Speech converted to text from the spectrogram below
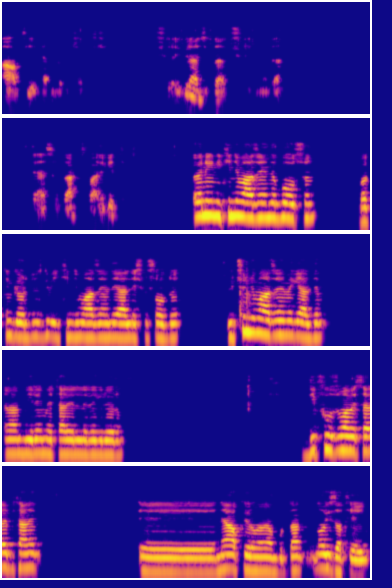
6 yeterli olacaktır. Şurayı birazcık daha düşüreyim ya da Pencil'da aktif hale getirdim. Örneğin ikinci malzememde bu olsun. Bakın gördüğünüz gibi ikinci malzemede yerleşmiş oldu. Üçüncü malzememe geldim. Hemen bir yere materyallere giriyorum. Diffuse'uma mesela bir tane ee, ne yapıyorum hemen buradan? Noise atayım.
